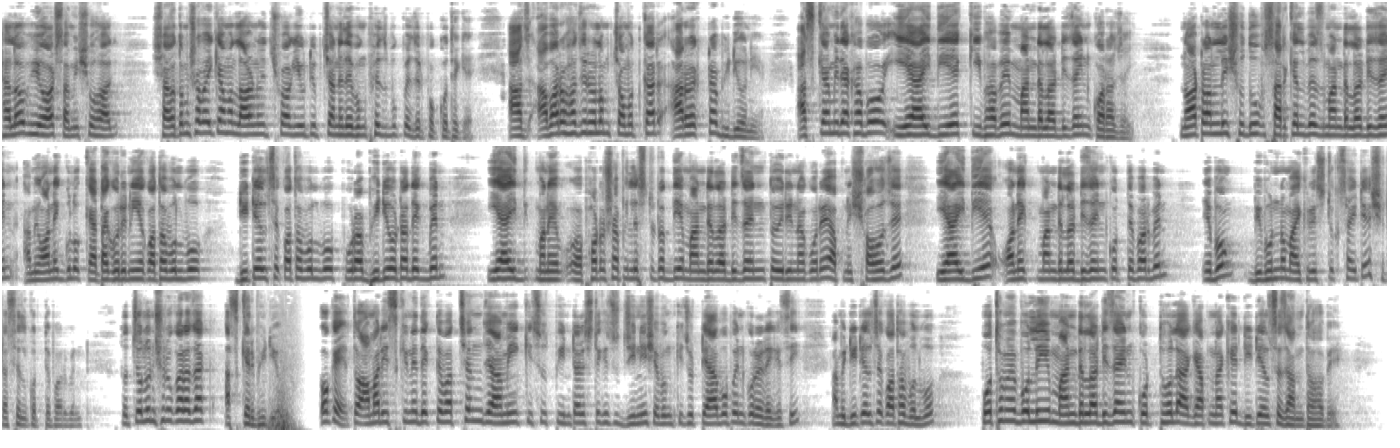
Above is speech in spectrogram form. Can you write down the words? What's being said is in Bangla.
হ্যালো ভিওয়ার্স আমি সোহাগ। স্বাগতম সবাইকে আমার উইথ সোহাগ ইউটিউব চ্যানেল এবং ফেসবুক পেজের পক্ষ থেকে। আজ আবারও হাজির হলাম চমৎকার আরও একটা ভিডিও নিয়ে। আজকে আমি দেখাবো এআই দিয়ে কীভাবে মান্ডালা ডিজাইন করা যায়। নট অনলি শুধু সার্কেল বেস মান্ডালা ডিজাইন, আমি অনেকগুলো ক্যাটাগরি নিয়ে কথা বলব ডিটেলসে কথা বলব, পুরো ভিডিওটা দেখবেন। এআই মানে ফটোশপ ইলাস্ট্রেটর দিয়ে মান্ডেলা ডিজাইন তৈরি না করে আপনি সহজে এআই দিয়ে অনেক মান্ডেলা ডিজাইন করতে পারবেন এবং বিভিন্ন মাইক্রোস্টক সাইটে সেটা সেল করতে পারবেন। তো চলুন শুরু করা যাক আজকের ভিডিও। ওকে, তো আমার স্ক্রিনে দেখতে পাচ্ছেন যে আমি কিছু প্রিন্টারেস্টে কিছু জিনিস এবং কিছু ট্যাব ওপেন করে রেখেছি। আমি ডিটেলসে কথা বলব। প্রথমে বলি মান্ডেলা ডিজাইন করতে হলে আগে আপনাকে ডিটেলসে জানতে হবে।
